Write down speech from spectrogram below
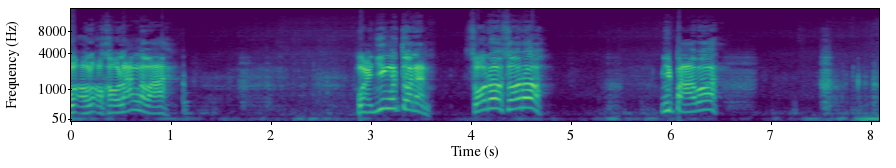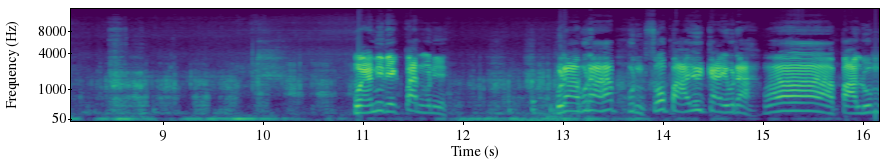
ว่าเอาเอาเขาล้างแล้ววะหัวยิงแล้วตัวนั้นโซโดโซโดมีป่าปะหัวนนี้เด็กปั้นมันนี่พุนาพุนาครับปุ่นโซป่ายู่ไก่พุนาว้าป่าลุม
